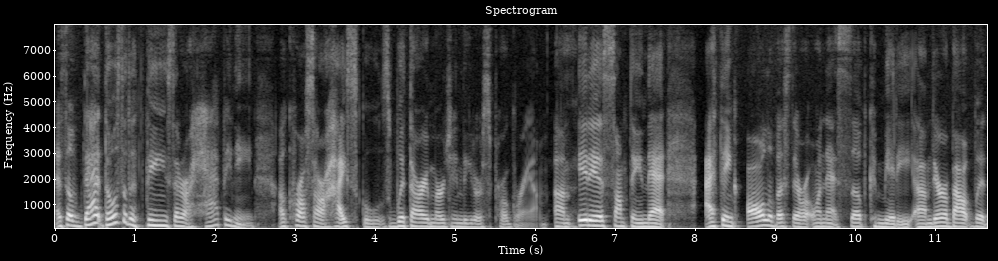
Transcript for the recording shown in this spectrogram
And so that those are the things that are happening across our high schools with our emerging leaders program. Um, it is something that I think all of us that are on that subcommittee, um, there are about, but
